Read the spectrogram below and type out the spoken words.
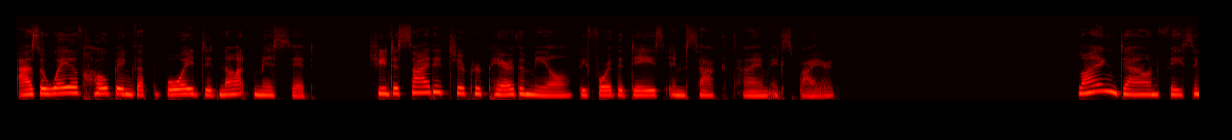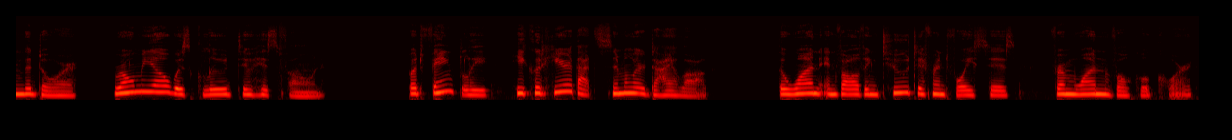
As a way of hoping that the boy did not miss it, she decided to prepare the meal before the day's imsak time expired. Lying down facing the door, Romeo was glued to his phone. But faintly, he could hear that similar dialogue, the one involving two different voices from one vocal cord.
